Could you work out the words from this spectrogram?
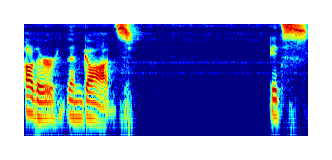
other than God's. It's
